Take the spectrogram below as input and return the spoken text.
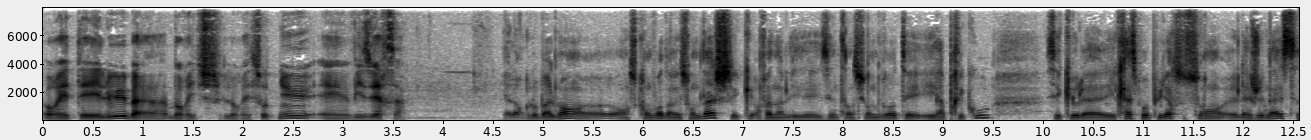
aurait été élu, ben, Boric l'aurait soutenu, et vice-versa. Et alors globalement, euh, ce qu'on voit dans les sondages, c'est que, enfin dans les intentions de vote et, après coup, c'est que la, les classes populaires, sont, euh, la jeunesse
